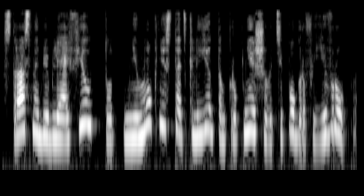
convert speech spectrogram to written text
Страстный библиофил, тот не мог не стать клиентом крупнейшего типографа Европы.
